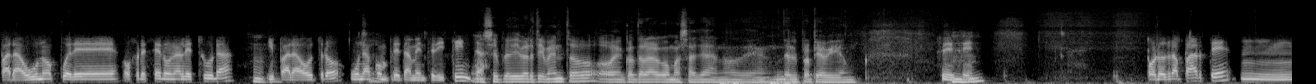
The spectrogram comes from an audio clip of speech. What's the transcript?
para uno puede ofrecer una lectura y para otro una completamente distinta. Un simple divertimento o encontrar algo más allá ¿no? de- del propio guion. Sí, sí. Por otra parte, mm,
